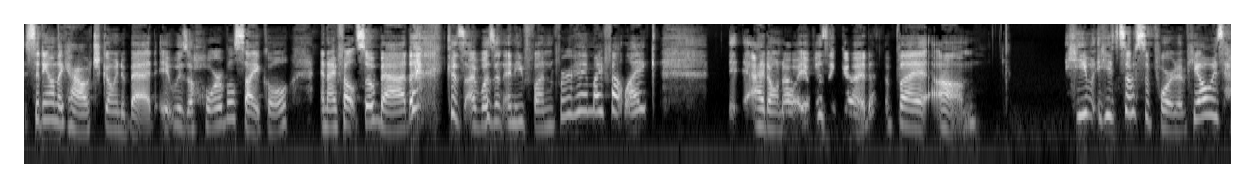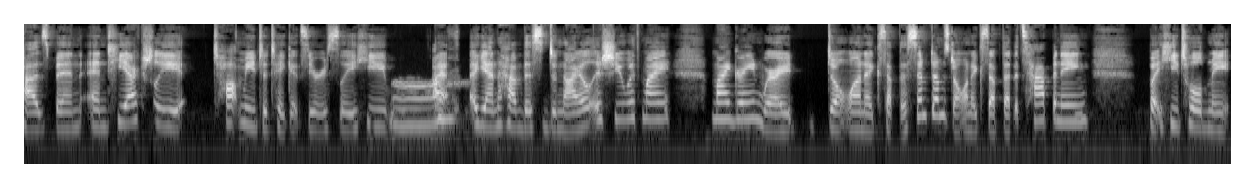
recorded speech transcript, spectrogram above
sitting on the couch, going to bed. It was a horrible cycle. And I felt so bad because I wasn't any fun for him, I felt like. I don't know. It wasn't good. But, um, he he's so supportive. He always has been, and he actually taught me to take it seriously. He, I, again, have this denial issue with my migraine where I don't want to accept the symptoms, don't want to accept that it's happening. But he told me,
